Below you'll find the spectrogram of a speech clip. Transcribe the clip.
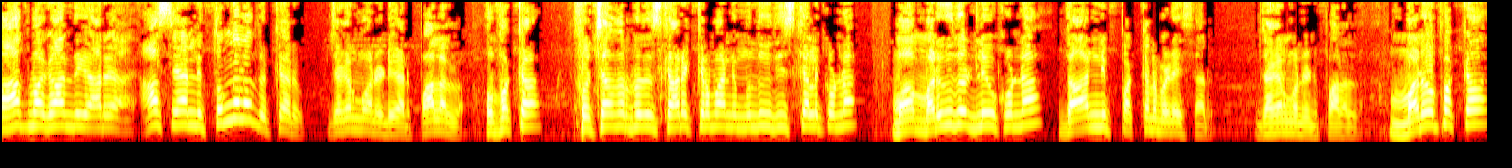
మహాత్మా గాంధీ గారి ఆశయాల్ని తుంగలో దొక్కారు జగన్మోహన్ రెడ్డి గారి పాలనలో. ఓ పక్క స్వచ్ఛాంధ్రప్రదేశ్ కార్యక్రమాన్ని ముందుకు తీసుకెళ్ళకుండా మా మరుగుదొడ్లు ఇవ్వకుండా దాన్ని పక్కన పడేశారు. జగన్మోహన్ రెడ్డి పాలనలో మరోపక్క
